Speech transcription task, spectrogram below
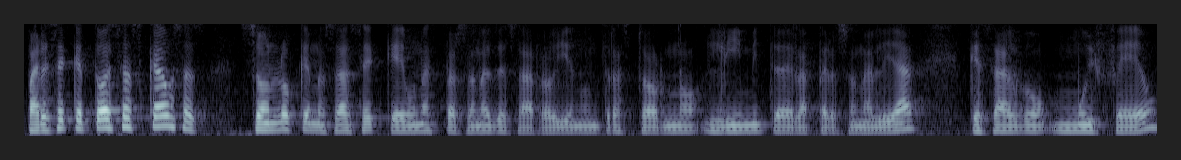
Parece que todas esas causas son lo que nos hace que unas personas desarrollen un trastorno límite de la personalidad, que es algo muy feo,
